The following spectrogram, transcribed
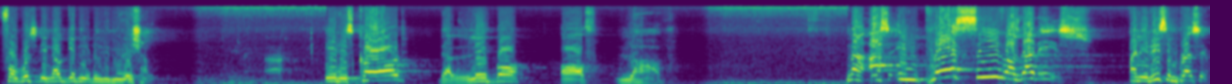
for which they are not getting remuneration. Ah. It is called the labor of love. Now, as impressive as that is, and it is impressive.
